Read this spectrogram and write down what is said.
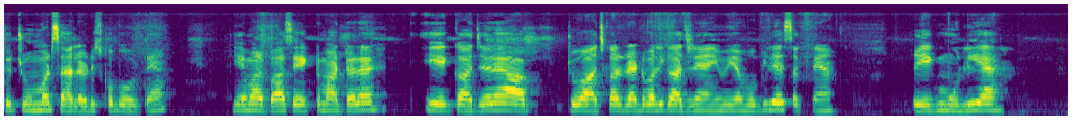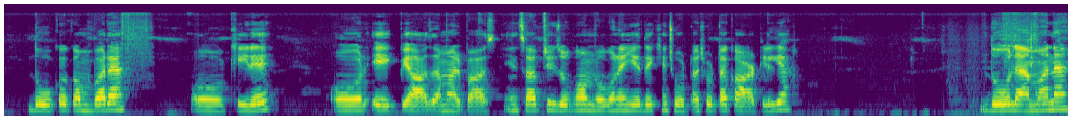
कचूमर सैलड इसको बोलते हैं। ये हमारे पास एक टमाटर है एक गाजर है, आप जो आजकल रेड वाली गाजरें आई हुई हैं वो भी ले सकते हैं। एक मूली है, दो ककम्बर है और खीरे और एक प्याज है हमारे पास। इन सब चीज़ों को हम लोगों ने ये देखें छोटा छोटा काट लिया। दो लेमन है,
